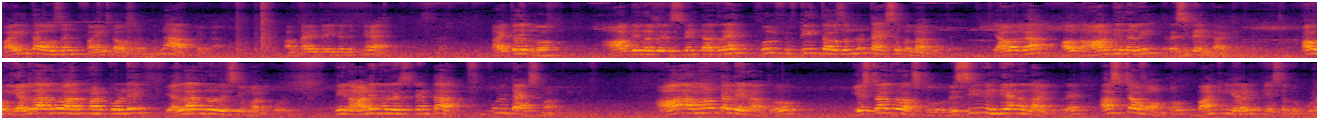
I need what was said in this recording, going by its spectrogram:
ಫೈವ್ ತೌಸಂಡ್ ಫೈವ್ ತೌಸಂಡ್ ಹಾಕ್ಬೇಕು? ಅಂತ ಆಯ್ತಾ ಈಗ ನಿಮ್ಗೆ? ಆಯ್ತಾ ಇಲ್ವೋ? ಆರ್ಡಿನರಿ ರೆಸಿಡೆಂಟ್ ಆದ್ರೆ ಫುಲ್ ಫಿಫ್ಟೀನ್ ತೌಸಂಡ್ ಟ್ಯಾಕ್ಸಬಲ್ ಆಗುತ್ತೆ. ಯಾವಾಗ? ಅವ್ನು ಆರ್ಡಿನರಿ ರೆಸಿಡೆಂಟ್ ಆಗಿದ್ರೆ ಅವ್ನು ಎಲ್ಲಾದ್ರೂ ಅರ್ನ್ ಮಾಡ್ಕೊಳ್ಳಿ, ಎಲ್ಲಾದ್ರೂ ರಿಸೀವ್ ಮಾಡ್ಕೊಳ್ಳಿ. ನೀನ್ ಆರ್ಡಿನರಿ ರೆಸಿಡೆಂಟಾ ಫುಲ್ ಟ್ಯಾಕ್ಸ್ ಮಾಡ್ತೀನಿ. ಆ ಅಮೌಂಟ್ ಅಲ್ಲಿ ಏನಾದ್ರು, ಎಷ್ಟಾದ್ರೂ ಅಷ್ಟು ರಿಸೀವ್ ಇಂಡಿಯಾನಲ್ಲಿ ಆಗಿದ್ರೆ ಅಷ್ಟು ಅಮೌಂಟ್ ಬಾಕಿ ಎರಡು ಕೇಸಲ್ಲೂ ಕೂಡ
